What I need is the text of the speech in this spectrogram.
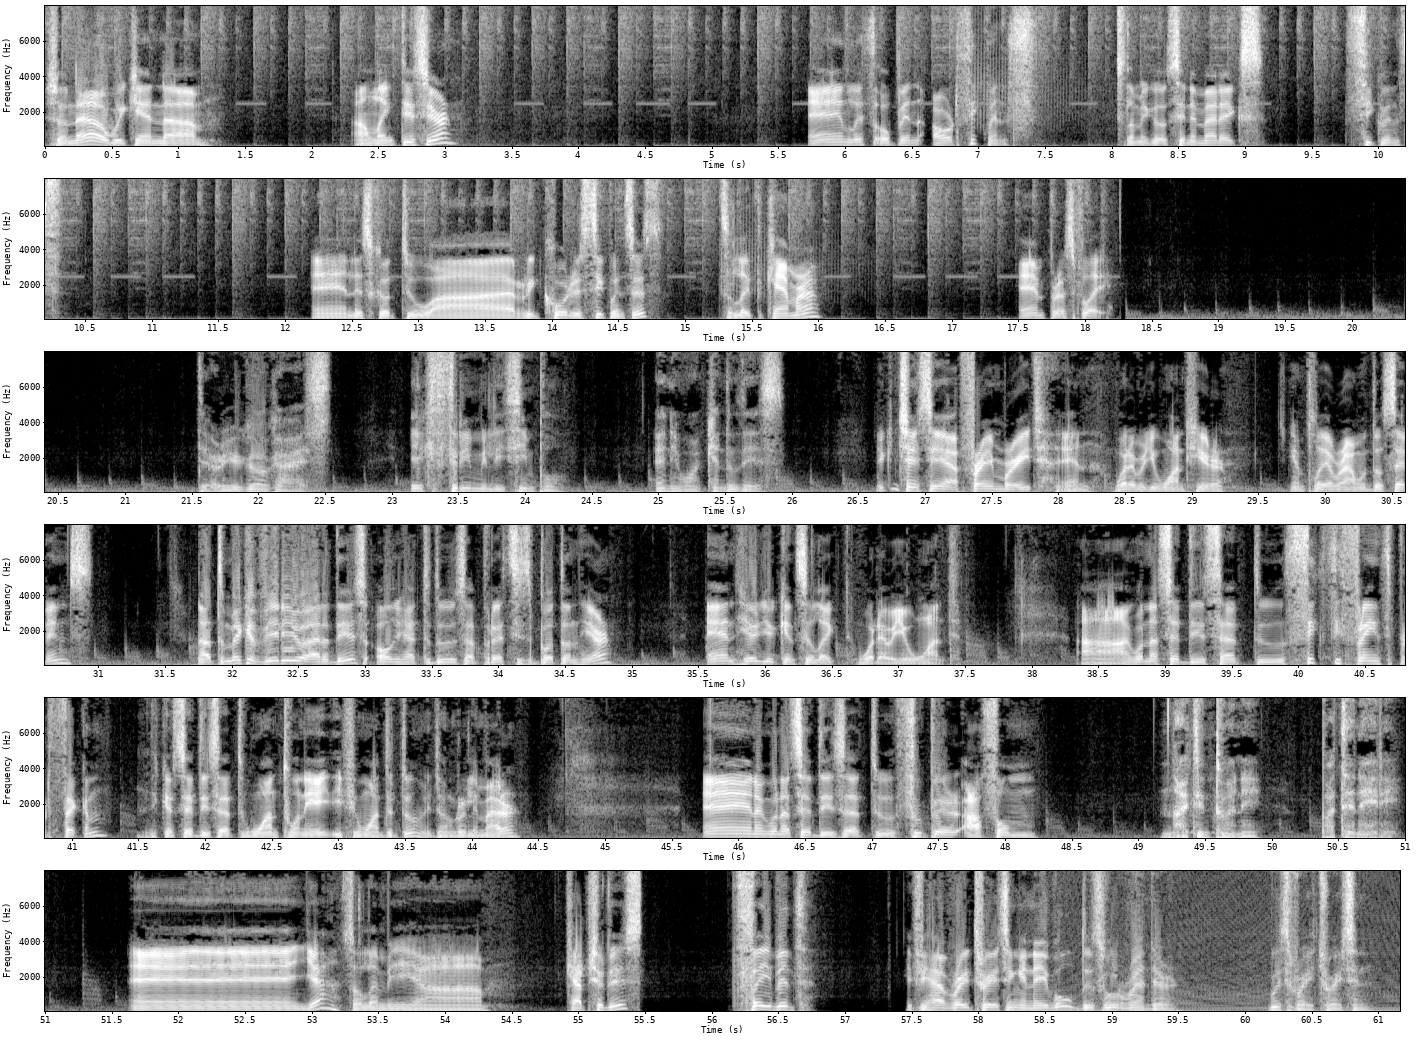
So now we can um, unlink this here. And let's open our sequence. Let me go cinematics, sequence. And let's go to uh, recorded sequences. Select the camera and press play. There you go, guys. Extremely simple. Anyone can do this. You can change the uh, frame rate and whatever you want here. You can play around with those settings. Now to make a video out of this, all you have to do is uh, press this button here. And here you can select whatever you want. Uh, I'm gonna set this at to 60 frames per second. You can set this at 128 if you wanted to. It don't really matter. And I'm gonna set this at to super awesome 1920 by 1080. And yeah, so let me uh, capture this, save it. If you have ray tracing enabled, this will render with ray tracing.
